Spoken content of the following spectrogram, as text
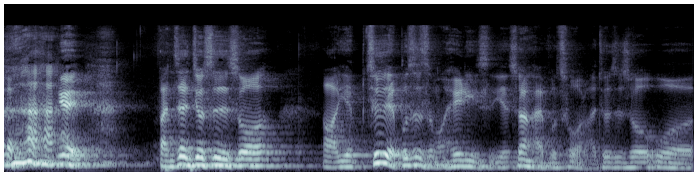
因为反正就是说啊，也其实也不是什么黑历史，也算还不错啦。就是说我，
